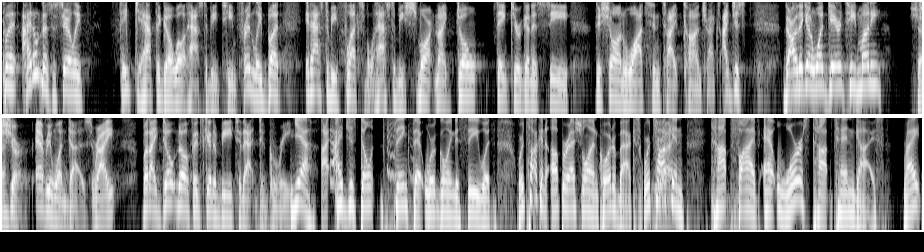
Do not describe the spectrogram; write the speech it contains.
But I don't necessarily think you have to go, well, it has to be team friendly, but it has to be flexible. It has to be smart. And I don't think you're going to see Deshaun Watson type contracts. I just, are they going to want guaranteed money? Sure. Sure. Everyone does, right? But I don't know if it's going to be to that degree. Yeah, I, I just don't think that we're going to see with we're talking upper echelon quarterbacks. We're talking top five, at worst top ten guys, right?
